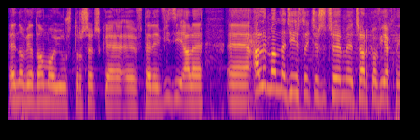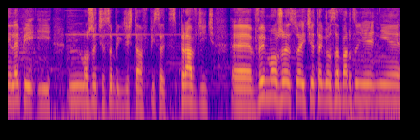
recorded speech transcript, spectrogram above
e, no wiadomo, już troszeczkę e, w telewizji, ale, e, ale mam nadzieję, że życzymy Czarkowi jak najlepiej i mm, możecie sobie gdzieś tam wpisać, sprawdzić. Wy może, słuchajcie, tego za bardzo nie, nie,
